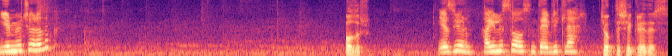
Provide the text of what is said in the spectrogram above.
...23 Aralık. Olur. Yazıyorum. Hayırlısı olsun. Tebrikler. Çok teşekkür ederiz.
